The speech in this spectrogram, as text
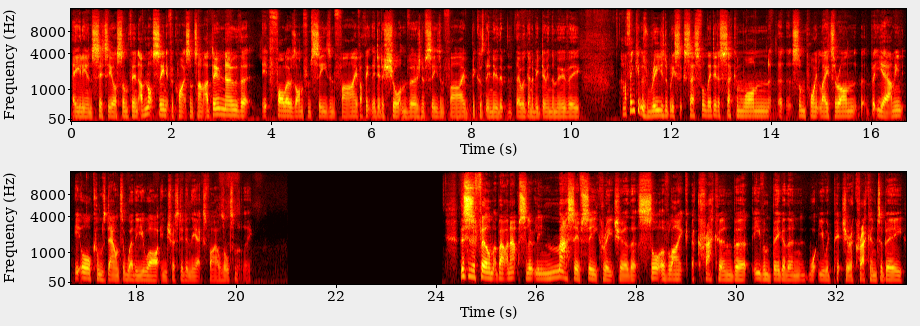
alien city or something. I've not seen it for quite some time. I do know that it follows on from season five. I think they did a shortened version of season five because they knew that they were going to be doing the movie. And I think it was reasonably successful. They did a second one at some point later on. But, but yeah, I mean, it all comes down to whether you are interested in the X Files ultimately. This is a film about an absolutely massive sea creature that's sort of like a kraken, but even bigger than what you would picture a kraken to be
